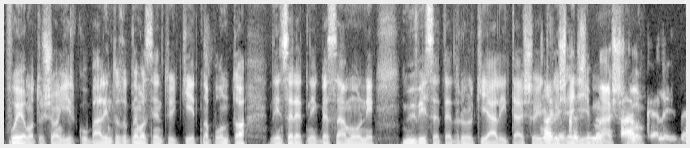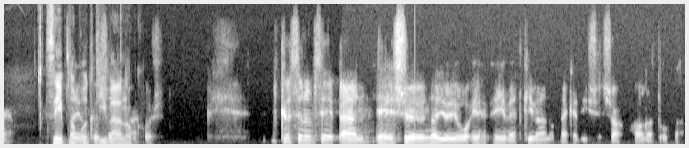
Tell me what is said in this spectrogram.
folyamatosan hírkó bálintozok. Nem azt jelenti, hogy két naponta, de én szeretnék beszámolni művészetedről, kiállításaidról és egyéb másról. Szép nagyon napot kívánok! Mákos. Köszönöm szépen, és nagyon jó évet kívánok neked is, és a hallgatóknak.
